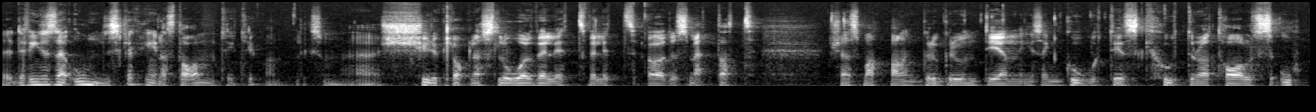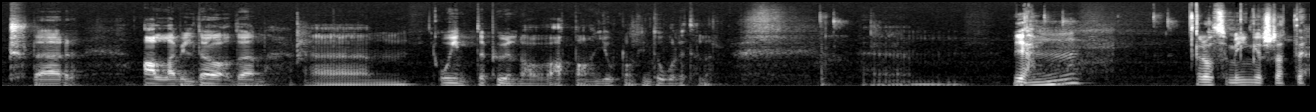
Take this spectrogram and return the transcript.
Det, det finns en sån här ondska kring hela staden ty- tycker man. Liksom, eh, kyrkklockorna slår väldigt, väldigt ödesmättat. Känns som att man går runt i en, i en gotisk 1700-talsort där alla vill döda en. Ehm, och inte på grund av att man har gjort någonting dåligt heller. Ja, Mm. det låter som Ingolstadt det.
